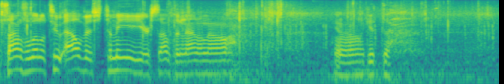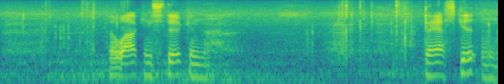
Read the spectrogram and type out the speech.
Sounds a little too elvish to me or something, I don't know. You know, get the, the walking stick and basket and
